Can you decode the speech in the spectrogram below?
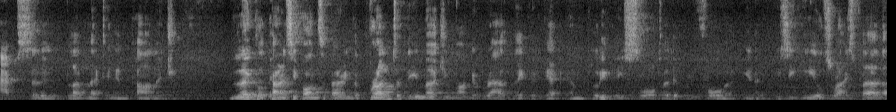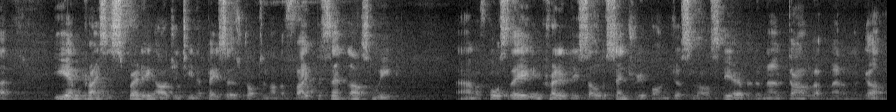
absolute bloodletting and carnage. Local currency bonds are bearing the brunt of the emerging market rout. They could get completely slaughtered if we fall, you know, if we see yields rise further. EM crisis spreading. Argentina pesos dropped another 5% last week. Um, of course, they incredibly sold a century bond just last year, but have now dialed up Madame Lagarde.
